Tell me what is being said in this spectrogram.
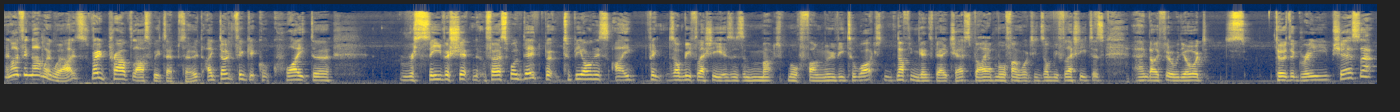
And I think that went well. I was very proud of last week's episode. I don't think it got quite the receivership that the first one did, but to be honest, I think Zombie Flesh Eaters is a much more fun movie to watch. Nothing against VHS, but I have more fun watching Zombie Flesh Eaters, and I feel the audience, to a degree, shares that.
